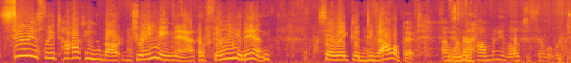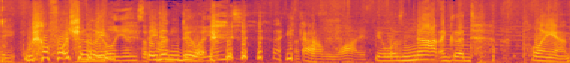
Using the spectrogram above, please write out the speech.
seriously talking about draining that or filling it in so they could develop it. I And, wonder uh, how many loads of fill it would take. well, fortunately, Millions they didn't do billions? it. That's probably why. It was not a good plan.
